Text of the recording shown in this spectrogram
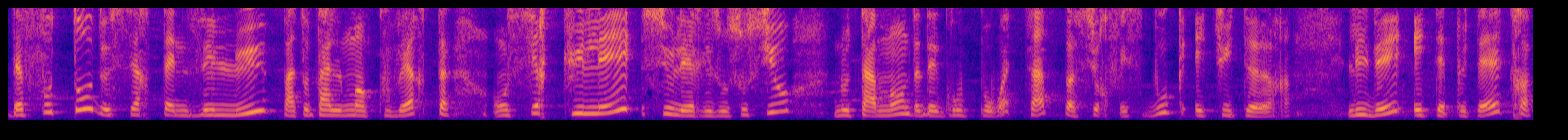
des photos de certaines élues, pas totalement couvertes, ont circulé sur les réseaux sociaux, notamment dans des groupes WhatsApp, sur Facebook et Twitter. L'idée était peut-être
